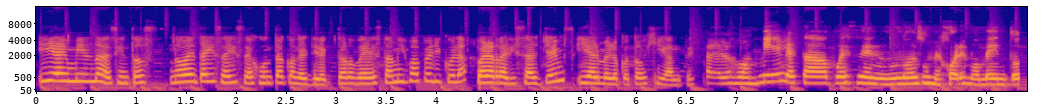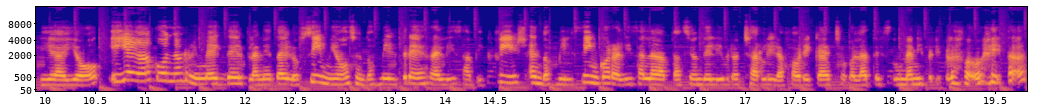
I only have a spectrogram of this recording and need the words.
y en 1996 se junta con el director de esta misma película para realizar James y el melocotón gigante. Para los 2000 estaba pues en uno de sus mejores momentos, diría yo, y llega con el remake del Planeta de los Simios, en 2003 realiza Big Fish, en 2005 realiza la adaptación del libro Charlie la fábrica de chocolates, una de mis películas favoritas,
